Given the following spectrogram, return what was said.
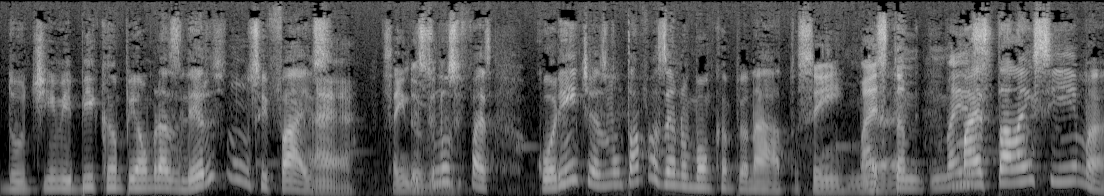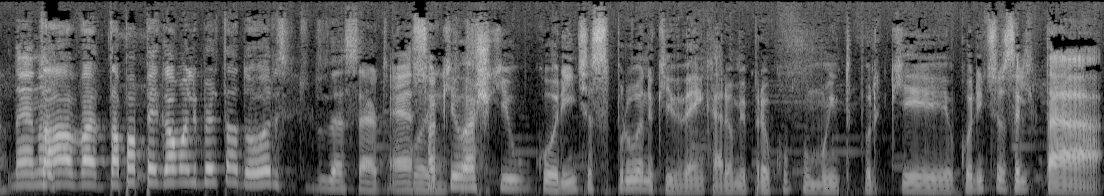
do time bicampeão brasileiro, isso não se faz. É, sem Isso dúvida. não se faz. Corinthians não tá fazendo um bom campeonato. Sim, mas, É, tam, mas... mas, tá lá em cima. É, não. Tá, vai, tá pra pegar uma Libertadores se tudo der certo. É, só que eu acho que o Corinthians pro ano que vem, cara, eu me preocupo muito porque o Corinthians ele tá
